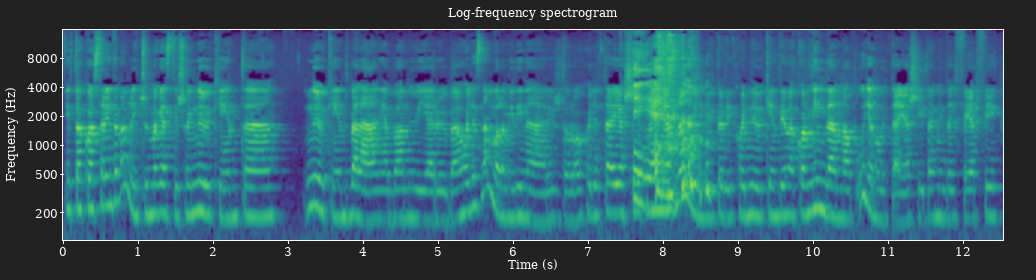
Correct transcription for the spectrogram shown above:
itt akkor szerintem említsük meg ezt is, hogy nőként uh, nőként beleállni ebbe a női erőbe, hogy ez nem valami lineáris dolog, hogy a teljesítmény az nem úgy működik, hogy nőként én akkor minden nap ugyanúgy teljesítek, mint egy férfi,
